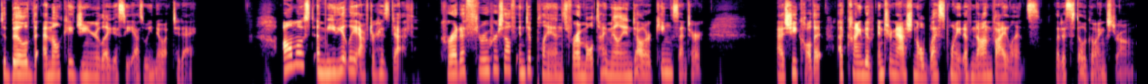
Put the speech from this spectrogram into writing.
to build the MLK Jr. legacy as we know it today. Almost immediately after his death, Coretta threw herself into plans for a multi million dollar King Center, as she called it, a kind of international West Point of nonviolence that is still going strong.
